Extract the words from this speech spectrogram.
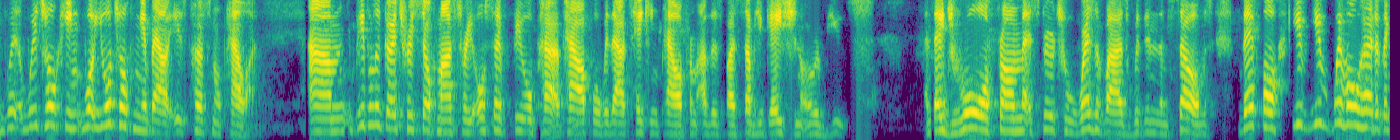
we're, we're talking. What you're talking about is personal power. Um, people who go through self mastery also feel pow- powerful without taking power from others by subjugation or abuse. And they draw from spiritual reservoirs within themselves. Therefore, you, you, we've all heard of the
